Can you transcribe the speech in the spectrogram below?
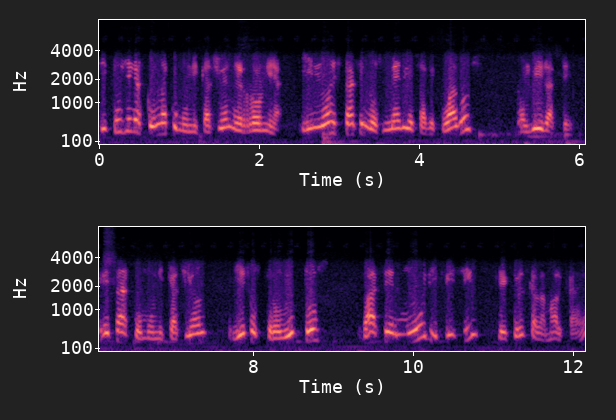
Si tú llegas con una comunicación errónea y no estás en los medios adecuados, olvídate, esa comunicación y esos productos va a ser muy difícil que crezca la marca. ¿eh?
